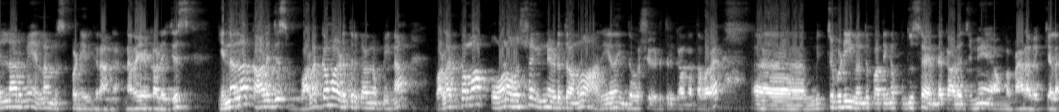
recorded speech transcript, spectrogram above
எல்லாருமே எல்லாம் மிஸ் பண்ணியிருக்கிறாங்க. நிறைய காலேஜஸ் என்னெல்லாம் காலேஜஸ் வழக்கமாக எடுத்திருக்காங்க அப்படின்னா வழக்கமாக போன வருஷம் என்ன எடுத்தாங்களோ அதே தான் இந்த வருஷம் எடுத்திருக்காங்க தவிர மிச்சபடி வந்து பார்த்தீங்கன்னா புதுசாக எந்த காலேஜுமே அவங்க மேலே வைக்கல.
